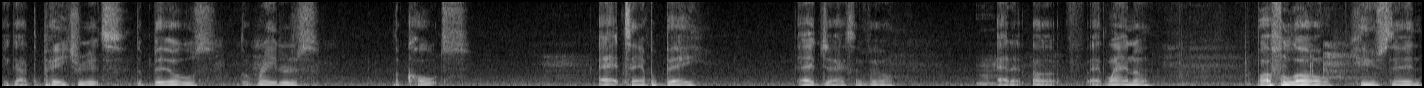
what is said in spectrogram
they got the Patriots, the Bills, the Raiders, the Colts, at Tampa Bay, at Jacksonville, at uh, Atlanta, Buffalo, Houston.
